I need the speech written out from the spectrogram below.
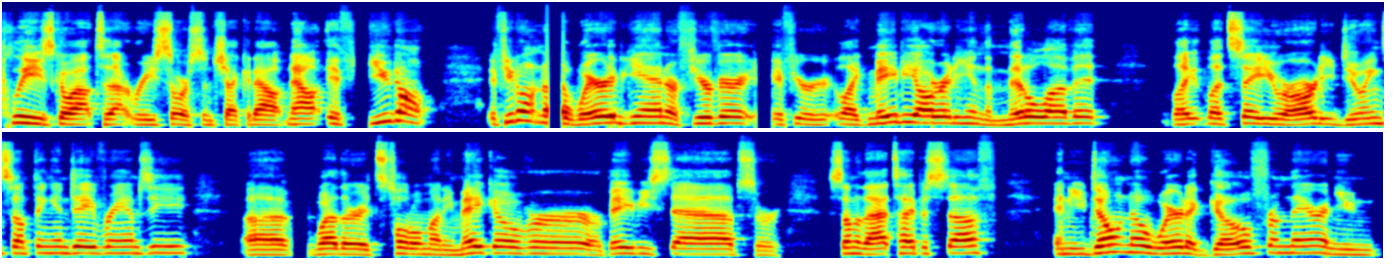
please go out to that resource and check it out. Now, if you don't if you don't know where to begin or if you're very if you're like maybe already in the middle of it like let's say you are already doing something in dave ramsey uh, whether it's total money makeover or baby steps or some of that type of stuff and you don't know where to go from there and you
